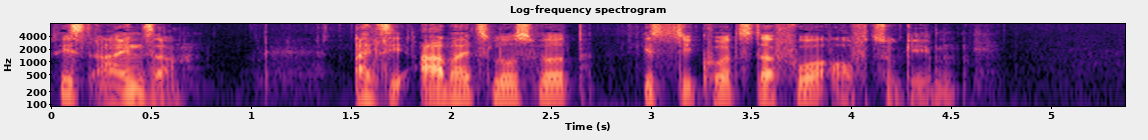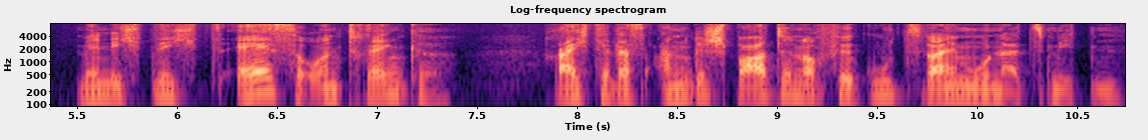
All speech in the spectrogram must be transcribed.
Sie ist einsam. Als sie arbeitslos wird, ist sie kurz davor aufzugeben. Wenn ich nichts äße und tränke, reichte das Angesparte noch für gut zwei Monatsmieten.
